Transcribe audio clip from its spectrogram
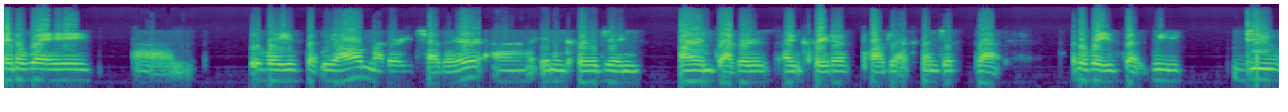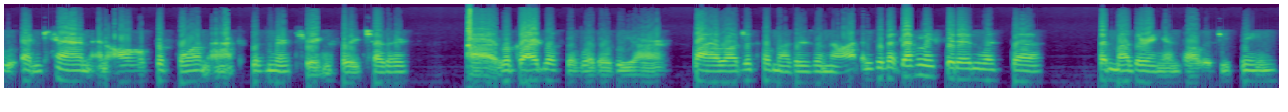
in a way, um, the ways that we all mother each other uh, in encouraging our endeavors and creative projects, and just that the ways that we do and can and all perform acts of nurturing for each other uh, regardless of whether we are biological mothers or not. And so that definitely fit in with the the mothering anthology theme.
